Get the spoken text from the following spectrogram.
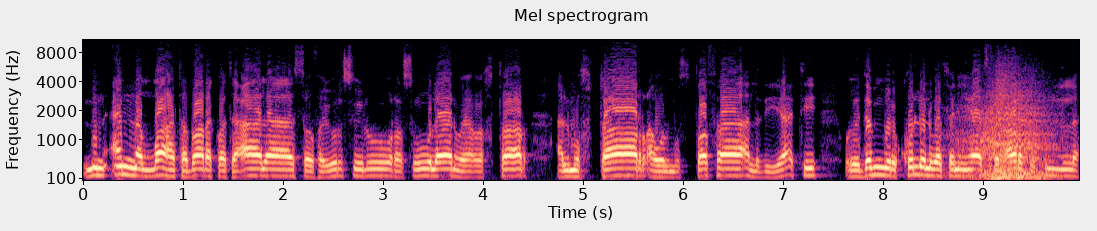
من أن الله تبارك وتعالى سوف يرسل رسولا ويختار المختار أو المصطفى الذي يأتي ويدمر كل الوثنيات في الأرض وكل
